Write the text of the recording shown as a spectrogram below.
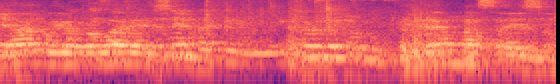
Дякую, колеги, всім. Президента на сесію.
